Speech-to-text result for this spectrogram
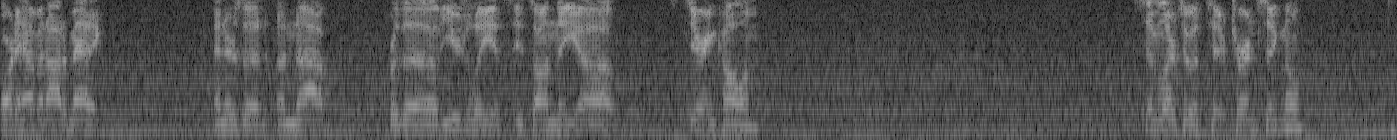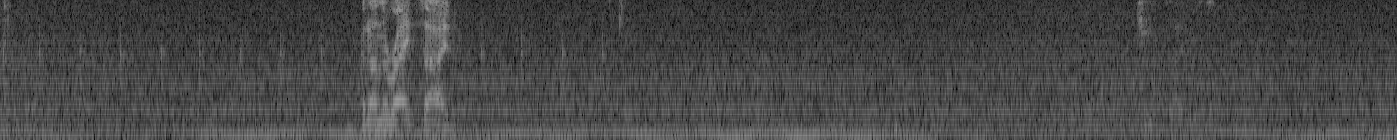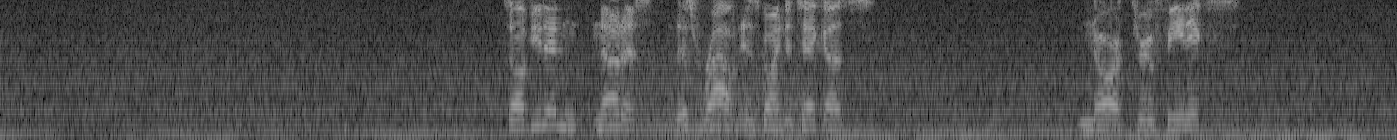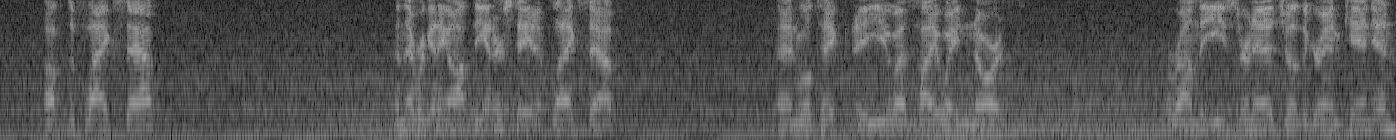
or to have an automatic. And there's a, a knob for the usually it's it's on the uh, steering column. Similar to a turn signal. But on the right side. Keep left. So if you didn't notice, this route is going to take us north through Phoenix up to Flagstaff. And then we're getting off the interstate at Flagstaff. And we'll take a US highway north around the eastern edge of the Grand Canyon.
